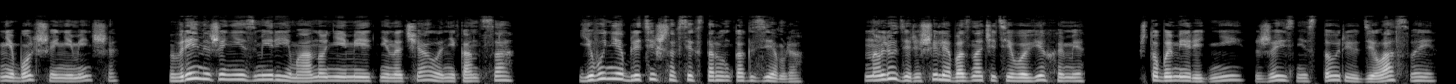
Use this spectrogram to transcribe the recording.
Не больше и не меньше. Время же неизмеримо, оно не имеет ни начала, ни конца. Его не облетишь со всех сторон, как землю. Но люди решили обозначить его вехами, чтобы мерить дни, жизнь, историю, дела свои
